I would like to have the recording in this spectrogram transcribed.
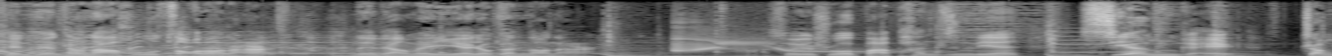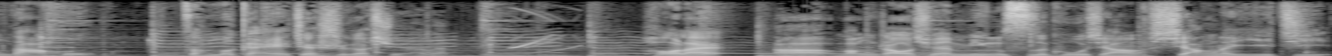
天天张大户走到哪儿，那两位爷就跟到哪儿。所以说，把潘金莲献给张大户，怎么给，这是个学问。后来啊，王昭轩冥思苦想，想了一计，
